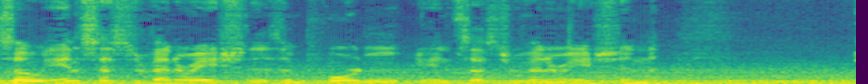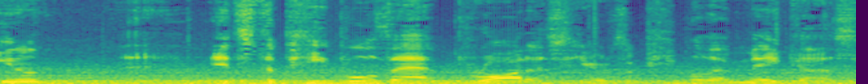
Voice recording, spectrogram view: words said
So ancestor veneration is important. Ancestor veneration, you know, it's the people that brought us here. It's the people that make us.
